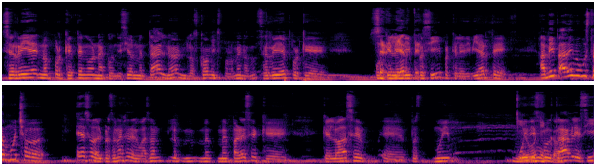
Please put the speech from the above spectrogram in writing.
Se ríe no porque tenga una condición mental, ¿no? En los cómics por lo menos, ¿no? Se ríe porque... Se porque le, di- divierte. pues sí, porque le divierte. A mí, a mí me gusta mucho eso del personaje del Guasón. Lo- me, me parece que, que lo hace eh, pues muy muy disfrutable, sí.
